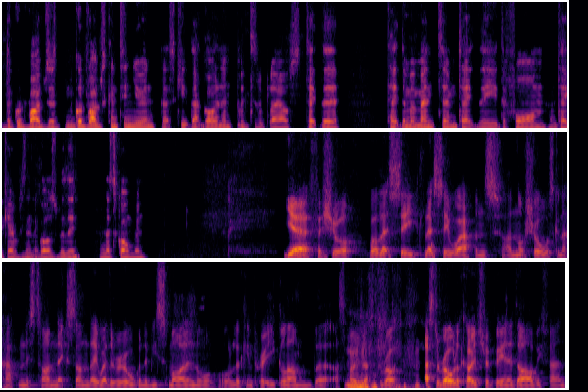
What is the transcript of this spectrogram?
the good vibes are good vibes continuing. Let's keep that going and into the playoffs. Take the take the momentum, take the the form, and take everything that goes with it, and let's go and win. Yeah, for sure. Well, let's see. Let's see what happens. I'm not sure what's going to happen this time next Sunday. Whether we're all going to be smiling or, or looking pretty glum, but I suppose that's the ro- that's the roller coaster of being a Derby fan.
